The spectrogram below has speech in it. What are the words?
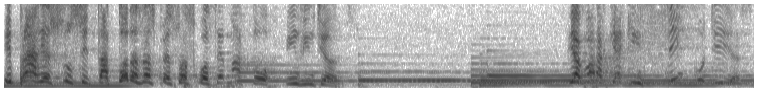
e para ressuscitar todas as pessoas que você matou em 20 anos. E agora quer que em cinco dias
